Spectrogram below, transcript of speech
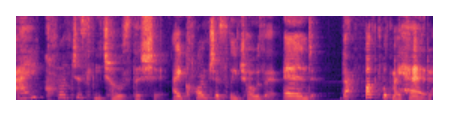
I consciously chose this shit. I consciously chose it. And that fucked with my head.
